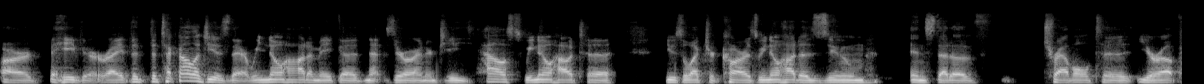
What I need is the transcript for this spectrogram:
are behavior, right? The, the technology is there. We know how to make a net zero energy house. We know how to use electric cars. We know how to Zoom instead of travel to Europe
